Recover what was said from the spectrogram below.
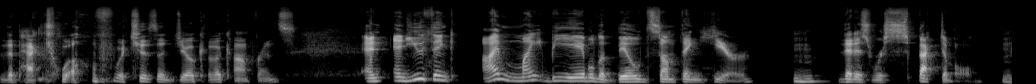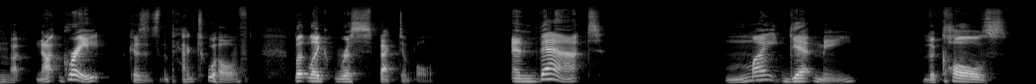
the Pac-12, which is a joke of a conference, and and you think I might be able to build something here Mhm. that is respectable, Mhm. uh, not great because it's the Pac-12, but like respectable, and that might get me the calls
